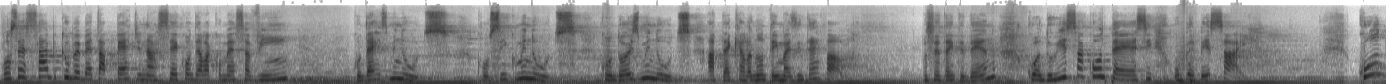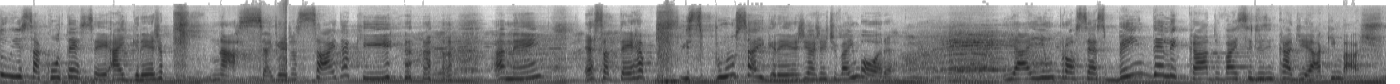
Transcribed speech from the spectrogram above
Você sabe que o bebê está perto de nascer quando ela começa a vir com 10 minutos, com 5 minutos, com 2 minutos, até que ela não tem mais intervalo. Você está entendendo? Quando isso acontece, o bebê sai. Quando isso acontecer, a igreja pff, nasce, a igreja sai daqui. Amém? Essa terra pff, expulsa a igreja e a gente vai embora. E aí um processo bem delicado vai se desencadear aqui embaixo.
